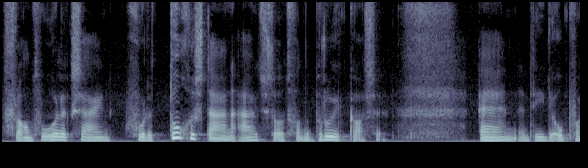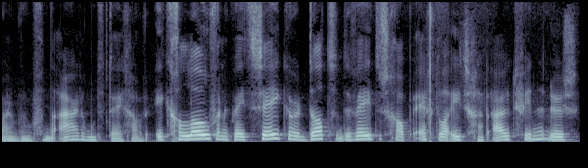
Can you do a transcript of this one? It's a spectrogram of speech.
verantwoordelijk zijn voor de toegestane uitstoot van de broeikassen. En die de opwarming van de aarde moeten tegenhouden. Ik geloof en ik weet zeker dat de wetenschap echt wel iets gaat uitvinden. Dus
